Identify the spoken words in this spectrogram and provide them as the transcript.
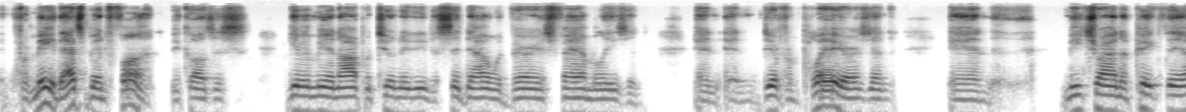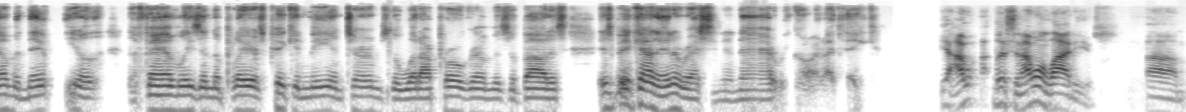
and for me, that's been fun because it's giving me an opportunity to sit down with various families and and and different players and and me trying to pick them and they you know the families and the players picking me in terms of what our program is about is it's been kind of interesting in that regard i think yeah I, listen i won't lie to you um,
